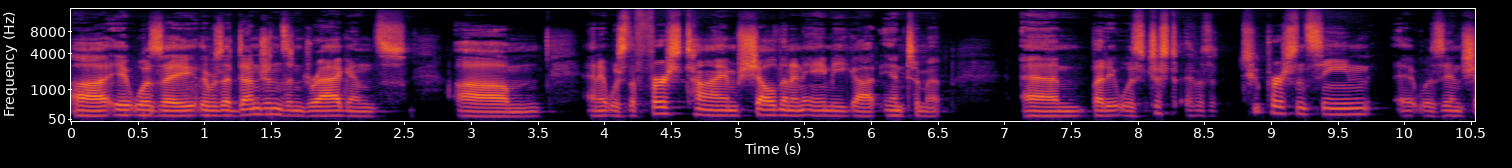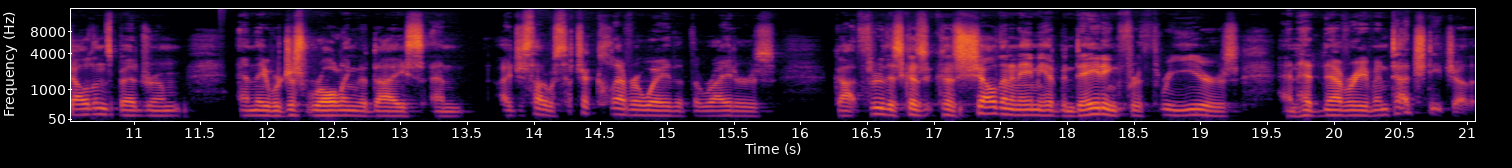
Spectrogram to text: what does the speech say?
Uh, it was a there was a Dungeons and Dragons Um, and it was the first time Sheldon and Amy got intimate. And but it was just it was a two person scene. It was in Sheldon's bedroom, and they were just rolling the dice. And I just thought it was such a clever way that the writers got through this because Sheldon and Amy had been dating for three years and had never even touched each other,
